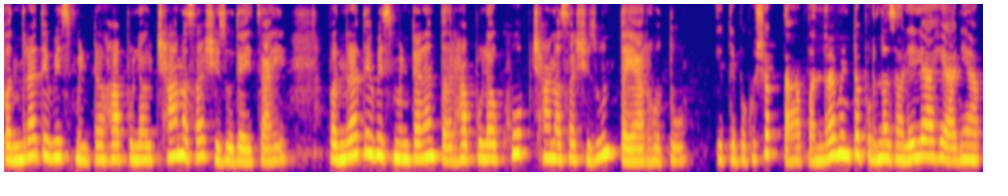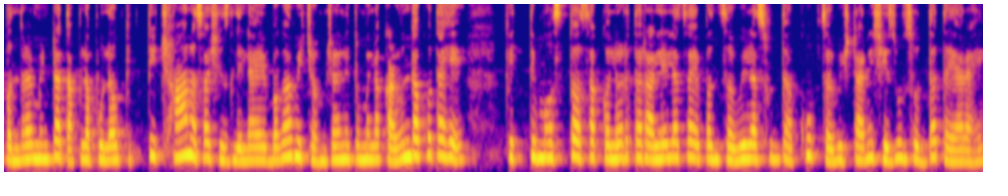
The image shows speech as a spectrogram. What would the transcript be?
पंधरा ते वीस मिनटं हा पुलाव छान असा शिजू द्यायचा आहे. पंधरा ते वीस मिनटानंतर हा पुलाव खूप छान असा शिजून तयार होतो. इथे बघू शकता. पंधरा मिनटं पूर्ण झालेले आहे आणि या पंधरा मिनटात आपला पुलाव किती छान असा शिजलेला आहे. बघा मी चमच्याने तुम्हाला काढून दाखवत आहे. किती मस्त असा कलर तर आलेलाच आहे पण चवीलासुद्धा खूप चविष्ट आणि शिजूनसुद्धा तयार आहे.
